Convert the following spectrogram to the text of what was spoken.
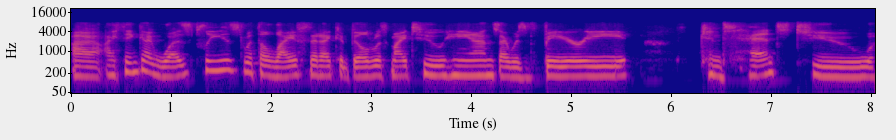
uh, I think I was pleased with the life that I could build with my two hands. I was very content to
